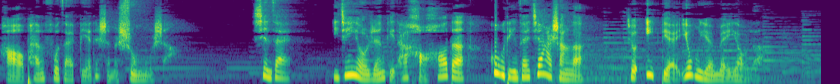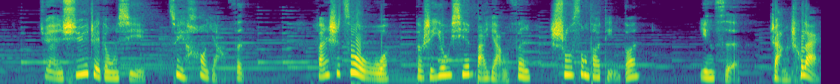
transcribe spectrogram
好攀附在别的什么树木上，现在已经有人给它好好的固定在架上了，就一点用也没有了。卷须这东西最好养分，凡是作物都是优先把养分输送到顶端，因此长出来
